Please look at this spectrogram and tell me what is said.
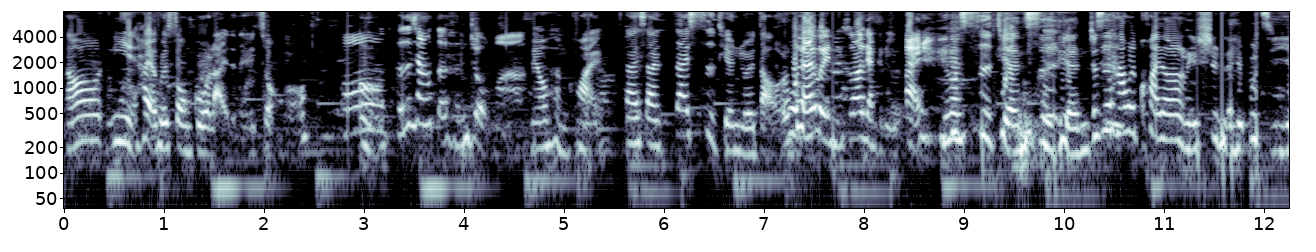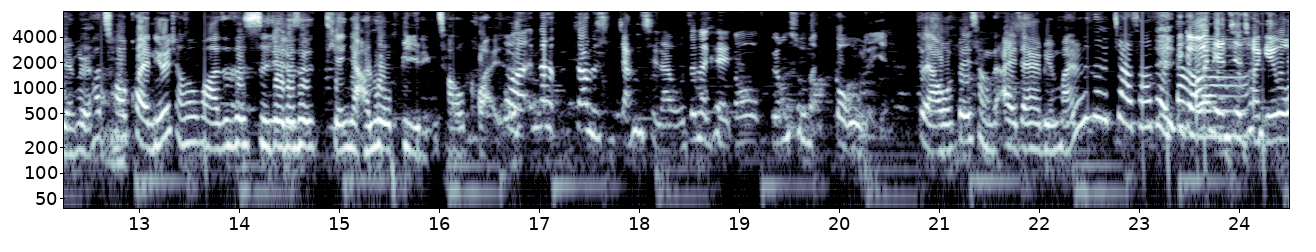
然后你也他也会送过来的那一种哦，哦，可是这样等很久吗？没有很快，大概三大概四天就会到了。我还以为你说要两个礼拜。你说四天四天，就是它会快到让你迅雷不及掩耳，它超快，你会想说哇，这这世界就是天涯若比邻，超快的。哇，那这样子讲起来，我真的可以都不用出门购物了耶！对啊，我非常的爱在那边买，因为那个价差太你大你。赶快链接传给我。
